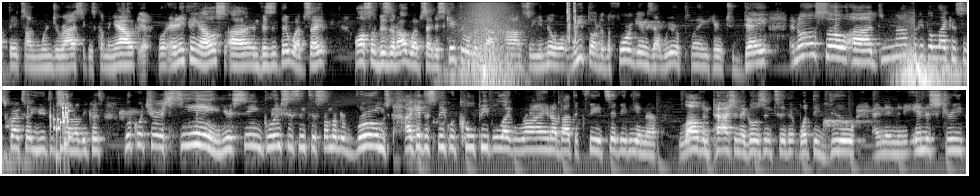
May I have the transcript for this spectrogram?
updates on when Jurassic is coming out Yep. or anything else uh, and visit their website. Also, visit our website, escapetheroomers.com, so you know what we thought of the four games that we were playing here today. And also, uh, do not forget to like and subscribe to our YouTube channel because look what you're seeing. You're seeing glimpses into some of the rooms. I get to speak with cool people like Ryan about the creativity and the love and passion that goes into the, what they do and in the industry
